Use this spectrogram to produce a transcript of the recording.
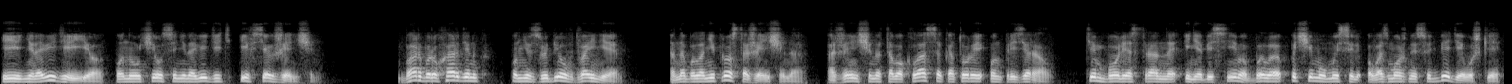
И, ненавидя ее, он научился ненавидеть и всех женщин. Барбару Хардинг он не взлюбил вдвойне. Она была не просто женщина, а женщина того класса, который он презирал. Тем более странно и необъяснимо было, почему мысль о возможной судьбе девушки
